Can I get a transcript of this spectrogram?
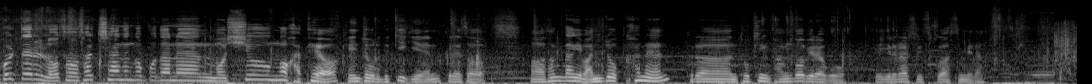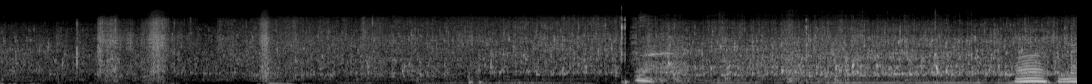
폴대를 넣어서 설치하는 것보다는 뭐 쉬운 것 같아요. 개인적으로 느끼기엔. 그래서 어, 상당히 만족하는 그런 도킹 방법이라고 얘기를 할 수 있을 것 같습니다 좋네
